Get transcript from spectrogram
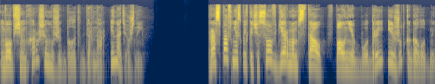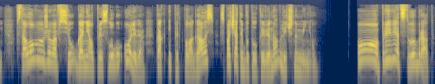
В общем, хороший мужик был этот Бернар и надежный. Проспав несколько часов, Герман встал вполне бодрый и жутко голодный. В столовую уже вовсю гонял прислугу Оливер, как и предполагалось, с початой бутылкой вина в личном меню. «О, приветствую, брат.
